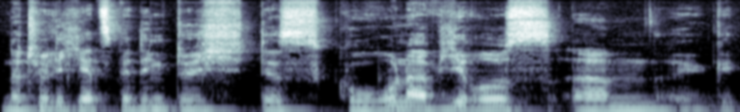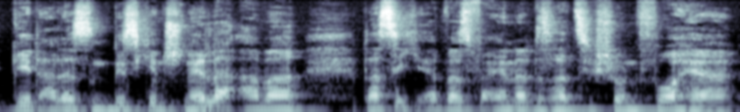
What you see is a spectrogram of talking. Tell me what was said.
Natürlich jetzt bedingt durch das Coronavirus ähm, geht alles ein bisschen schneller, aber dass sich etwas verändert, das hat sich schon vorher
